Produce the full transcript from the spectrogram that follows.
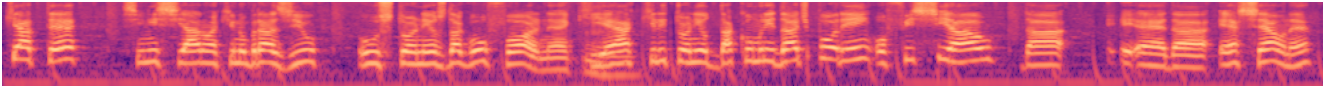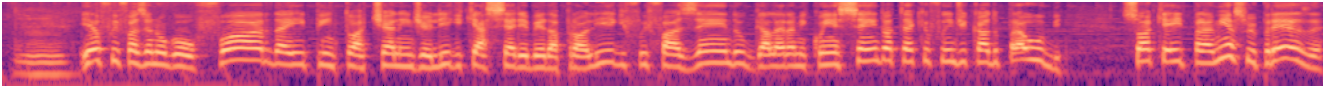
que até se iniciaram aqui no Brasil os torneios da Go4, né? Que é aquele torneio da comunidade, porém oficial da é, da ESL, né? Eu fui fazendo o Go For, daí pintou a Challenger League, que é a série B da Pro League, fui fazendo, galera me conhecendo, até que eu fui indicado pra UB. Só que aí, pra minha surpresa,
